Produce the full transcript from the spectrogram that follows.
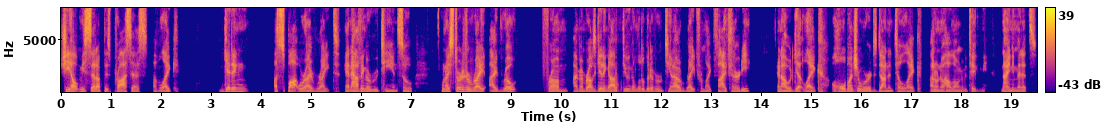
she helped me set up this process of like getting a spot where I write and having a routine. So when I started to write, I wrote from I remember I was getting up doing a little bit of a routine. I would write from like 5:30 and I would get like a whole bunch of words done until like I don't know how long it would take me, 90 minutes.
